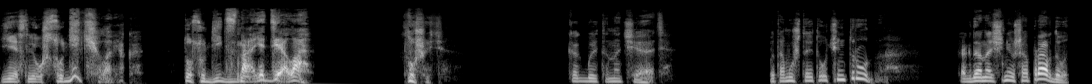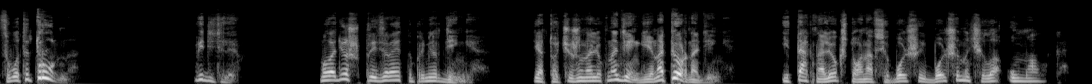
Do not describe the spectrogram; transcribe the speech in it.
если уж судить человека, то судить, зная дело. Слушайте, как бы это начать? Потому что это очень трудно. Когда начнешь оправдываться, вот и трудно. Видите ли, молодежь презирает, например, деньги. Я тотчас же налег на деньги, я напер на деньги. И так налег, что она все больше и больше начала умолкать.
